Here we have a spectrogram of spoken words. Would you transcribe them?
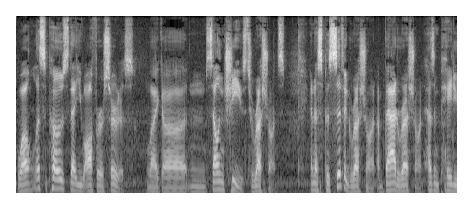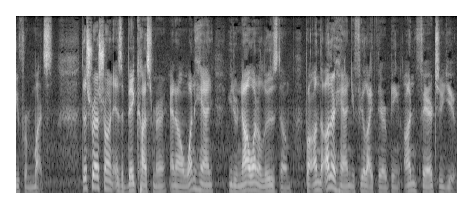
Well, let's suppose that you offer a service, like uh, mm, selling cheese to restaurants, and a specific restaurant, a bad restaurant, hasn't paid you for months. This restaurant is a big customer, and on one hand, you do not want to lose them, but on the other hand, you feel like they're being unfair to you.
